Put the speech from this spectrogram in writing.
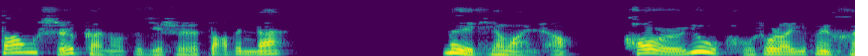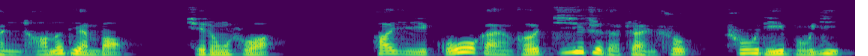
当时感到自己是大笨蛋。那天晚上，考尔又口述了一份很长的电报，其中说他以果敢和机智的战术出敌不意，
